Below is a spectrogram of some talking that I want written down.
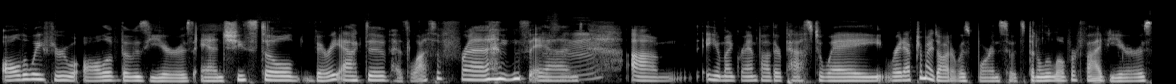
all the way through all of those years. And she's still very active, has lots of friends. And, mm-hmm. Um, you know, my grandfather passed away right after my daughter was born. So it's been a little over five years.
